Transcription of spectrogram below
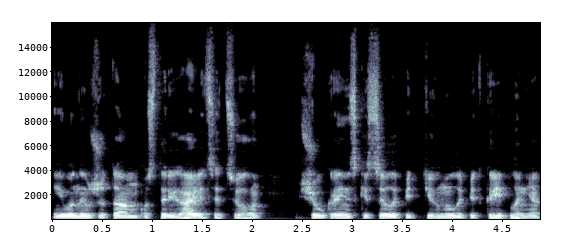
і вони вже там остерігаються цього, що українські сили підтягнули підкріплення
